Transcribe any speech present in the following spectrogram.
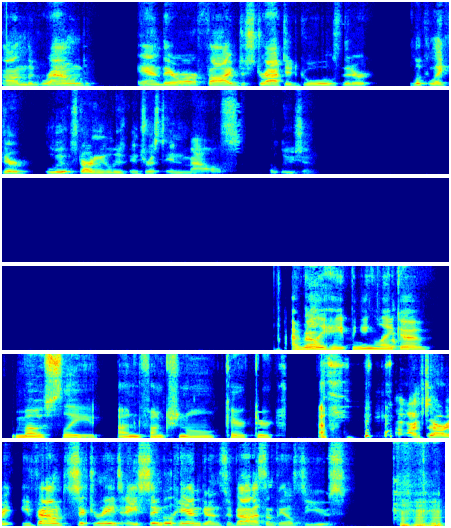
on the ground, and there are five distracted ghouls that are look like they're lo- starting to lose interest in Mal's illusion. I really Val? hate being like Okay. a mostly unfunctional character. Oh, I'm sorry. You found six grenades and a single handgun, so Val has something else to use. I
